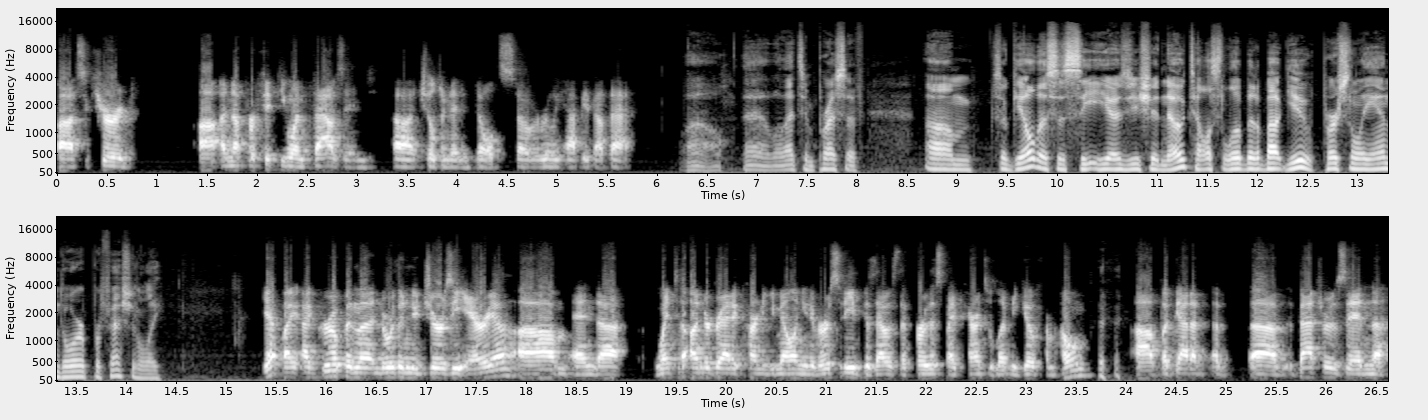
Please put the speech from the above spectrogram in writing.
uh, secured uh, enough for 51,000 uh, children and adults. So we're really happy about that. Wow. well, that's impressive. Um, so, Gil, this is CEOs You Should Know. Tell us a little bit about you, personally and or professionally. Yep, I, I, grew up in the northern New Jersey area um, and uh, went to undergrad at Carnegie Mellon University because that was the furthest my parents would let me go from home. Uh, but got a, a, a bachelor's in uh,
